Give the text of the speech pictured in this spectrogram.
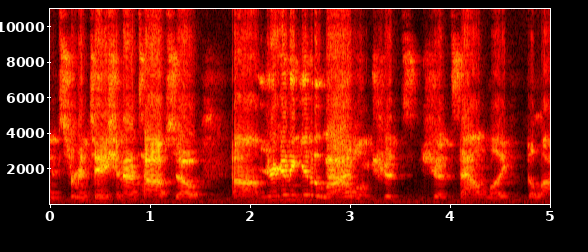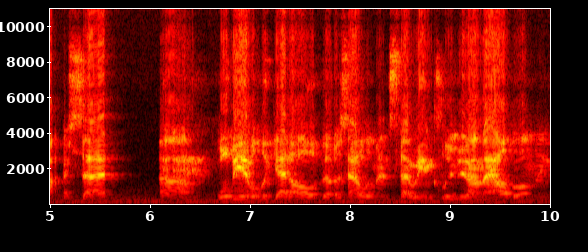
instrumentation on top. So um, you're gonna get a live. album should should sound like the live set. Um, we'll be able to get all of those elements that we included on the album and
